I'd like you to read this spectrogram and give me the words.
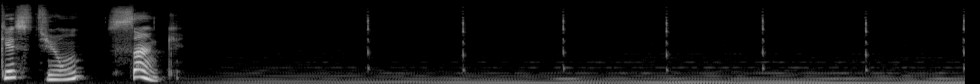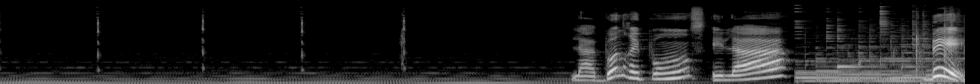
Question 5. La bonne réponse est la B.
